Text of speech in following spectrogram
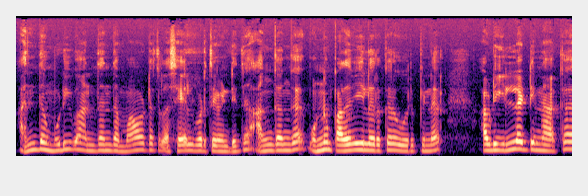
அந்த முடிவை அந்தந்த மாவட்டத்தில் செயல்படுத்த வேண்டியது அங்கங்கே ஒன்றும் பதவியில் இருக்கிற உறுப்பினர். அப்படி இல்லாட்டினாக்கா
